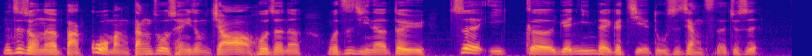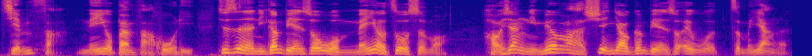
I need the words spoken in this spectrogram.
那这种呢，把过忙当做成一种骄傲，或者呢，我自己呢，对于这一个原因的一个解读是这样子的：就是减法没有办法获利。就是呢，你跟别人说我没有做什么，好像你没有办法炫耀，跟别人说，哎，我怎么样了？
